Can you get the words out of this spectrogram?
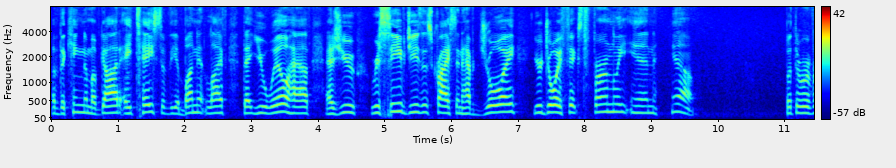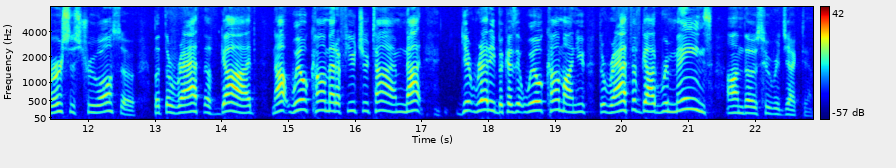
of the kingdom of God, a taste of the abundant life that you will have as you receive Jesus Christ and have joy, your joy fixed firmly in Him. But the reverse is true also. But the wrath of God not will come at a future time, not get ready because it will come on you. The wrath of God remains on those who reject Him.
